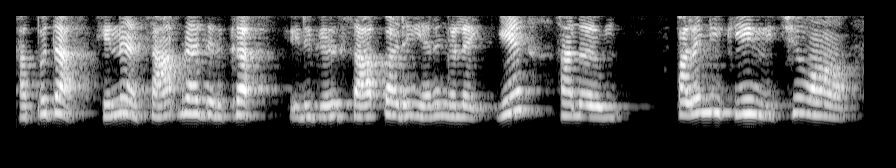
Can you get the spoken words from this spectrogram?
அப்போதான் என்ன சாப்பிடாது இருக்கா? எனக்கு சாப்பாடு இறங்கலை. ஏன்? அந்த பழனிக்கு நிச்சயம்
